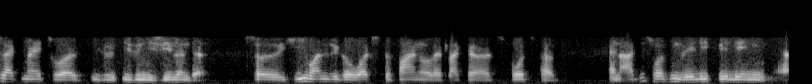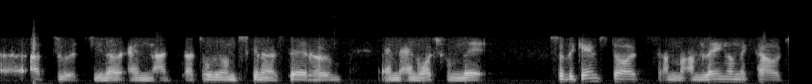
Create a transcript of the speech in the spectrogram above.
flatmate was he's a, he's a New Zealander, so he wanted to go watch the final at like a sports pub, and I just wasn't really feeling uh, up to it, you know. And I, I told him I'm just gonna stay at home and and watch from there. So the game starts. I'm I'm laying on the couch,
